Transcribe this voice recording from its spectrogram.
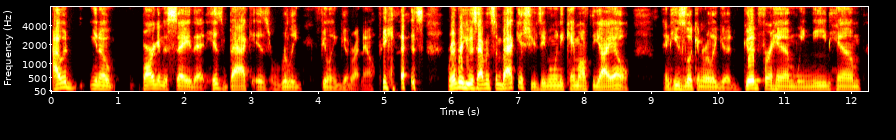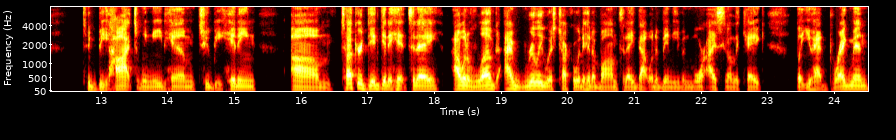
I would, you know, bargain to say that his back is really feeling good right now because remember he was having some back issues even when he came off the IL and he's looking really good. Good for him. We need him to be hot. We need him to be hitting. Um, Tucker did get a hit today. I would have loved, I really wish Tucker would have hit a bomb today. That would have been even more icing on the cake. But you had Bregman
